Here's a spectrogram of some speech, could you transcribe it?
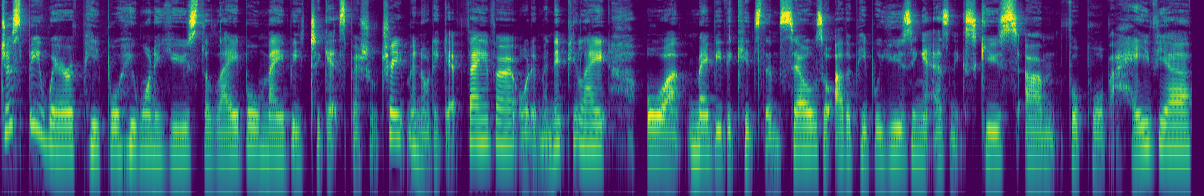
just beware of people who want to use the label maybe to get special treatment or to get favor or to manipulate, or maybe the kids themselves or other people using it as an excuse um, for poor behavior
